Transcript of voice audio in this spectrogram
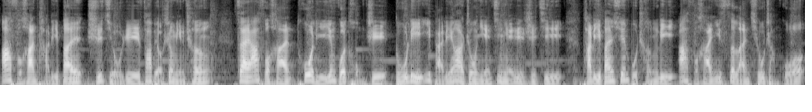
阿富汗塔利班十九日发表声明称，在阿富汗脱离英国统治、独立一百零二周年纪念日之际，塔利班宣布成立阿富汗伊斯兰酋长国。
